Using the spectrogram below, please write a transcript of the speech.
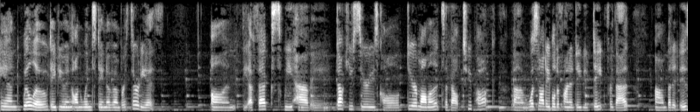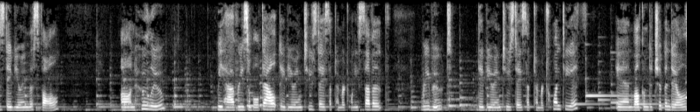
And Willow, debuting on Wednesday, November 30th. On the FX, we have a docu series called Dear Mama. It's about Tupac. Um, was not able to find a debut date for that, um, but it is debuting this fall. On Hulu, we have Reasonable Doubt debuting Tuesday, September 27th, Reboot debuting Tuesday, September 20th, and Welcome to Chippendales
